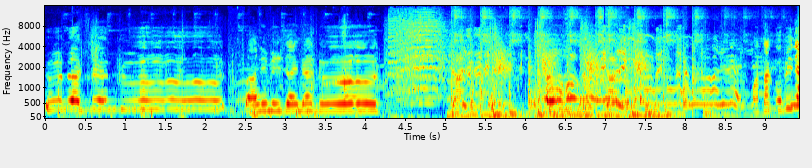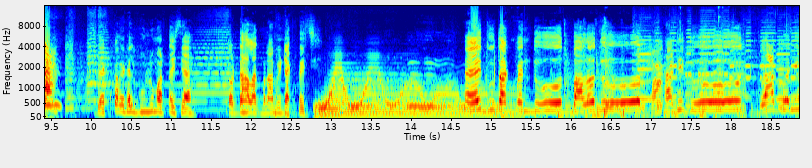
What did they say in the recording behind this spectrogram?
দুধ রাখবেন দুধ। পানি মিশাই না দুধ। কথা কবি না। দেখ আমি খালি গুলু মারতাইছে। তোর ডাহা লাগবে না আমি ডাকতেছি এই দুধ রাখবেন দুধ ভালো দুধ খাঁটি দুধ। লাগবে নি।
